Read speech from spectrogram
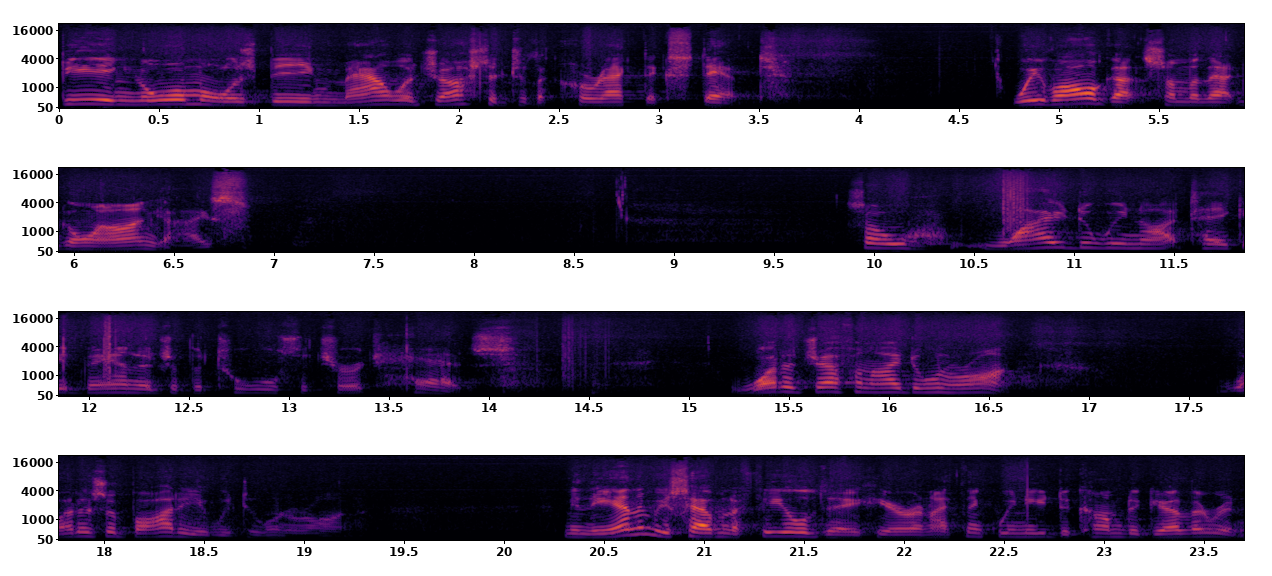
being normal is being maladjusted to the correct extent. We've all got some of that going on, guys. So, why do we not take advantage of the tools the church has? What are Jeff and I doing wrong? What as a body are we doing wrong? I mean, the enemy's having a field day here, and I think we need to come together and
